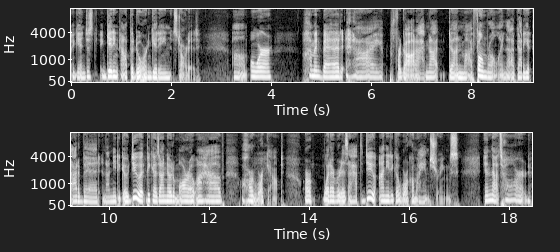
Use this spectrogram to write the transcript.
again, just getting out the door and getting started. Um, or I'm in bed and I forgot I have not done my foam rolling, that I've got to get out of bed and I need to go do it because I know tomorrow I have a hard workout or whatever it is I have to do. I need to go work on my hamstrings. And that's hard.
